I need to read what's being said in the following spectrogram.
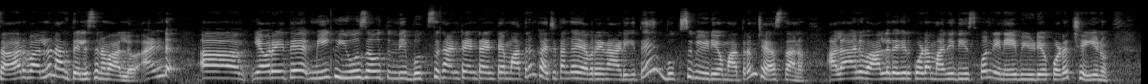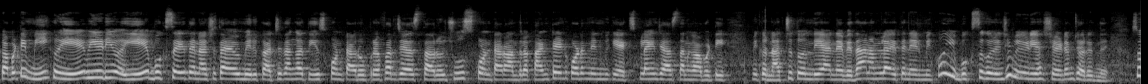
సార్ వాళ్ళు నాకు తెలిసిన వాళ్ళు. అండ్ ఎవరైతే మీకు యూజ్ అవుతుంది బుక్స్ కంటెంట్ అంటే మాత్రం ఖచ్చితంగా ఎవరైనా అడిగితే బుక్స్ వీడియో మాత్రం చేస్తాను. అలా అని వాళ్ళ దగ్గర కూడా మనీ తీసుకొని నేను ఏ వీడియో కూడా చేయను. కాబట్టి మీకు ఏ వీడియో ఏ బుక్స్ అయితే నచ్చుతాయో మీరు ఖచ్చితంగా తీసుకుంటారు ప్రిఫర్ చేస్తారు చూసుకుంటారు. అందులో కంటెంట్ కూడా నేను మీకు ఎక్స్ప్లెయిన్ చేస్తాను కాబట్టి మీకు నచ్చుతుంది అనే విధానంలో అయితే నేను మీకు ఈ బుక్స్ గురించి వీడియోస్ చేయడం జరుగుతుంది. సో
